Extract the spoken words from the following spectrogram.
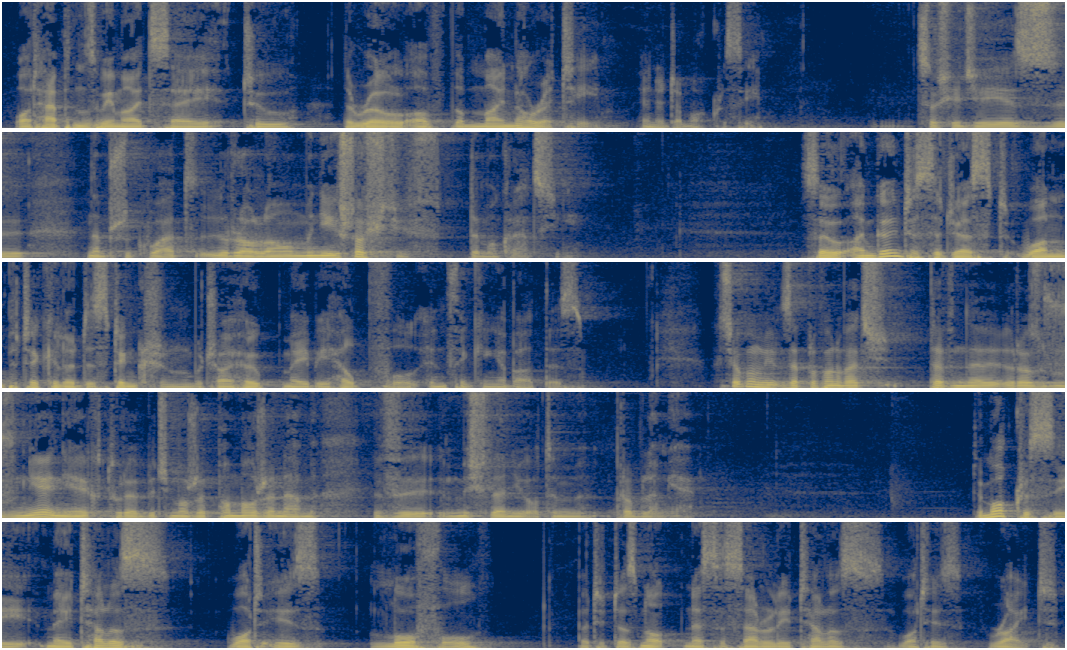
What happens, we might say, to the role of the minority in a democracy. Co się dzieje z na przykład rolą mniejszości w demokracji? So I'm going to suggest one particular distinction which I hope may be helpful in thinking about this. Chciałbym zaproponować pewne rozróżnienie, które być może pomoże nam w myśleniu o tym problemie. Democracy may tell us what is lawful but it does not necessarily tell us what is right.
